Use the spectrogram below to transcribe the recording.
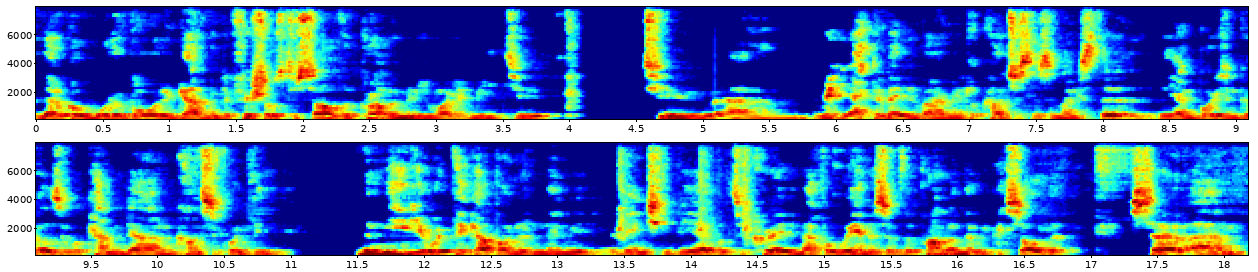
local water board and government officials to solve the problem. And he wanted me to to um, really activate environmental consciousness amongst the, the young boys and girls that were coming down, and consequently, the media would pick up on it, and then we'd eventually be able to create enough awareness of the problem that we could solve it. So. Um,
